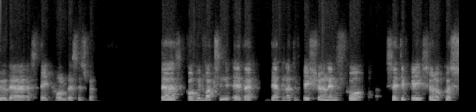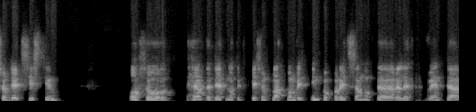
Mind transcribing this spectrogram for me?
to the stakeholders as well the COVID vaccine, uh, the death notification and certification of cause of death system also have the death notification platform which incorporates some of the relevant uh,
